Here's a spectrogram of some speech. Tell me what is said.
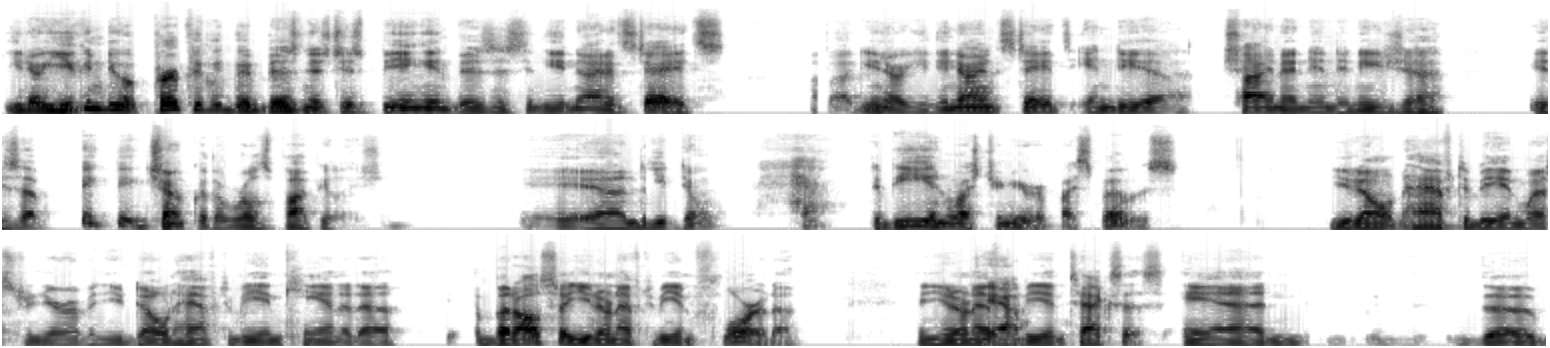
You know, you can do a perfectly good business just being in business in the United States. But, you know, the United States, India, China, and Indonesia is a big, big chunk of the world's population. And you don't have to be in Western Europe, I suppose. You don't have to be in Western Europe and you don't have to be in Canada, but also you don't have to be in Florida and you don't have Yeah. to be in Texas. And the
